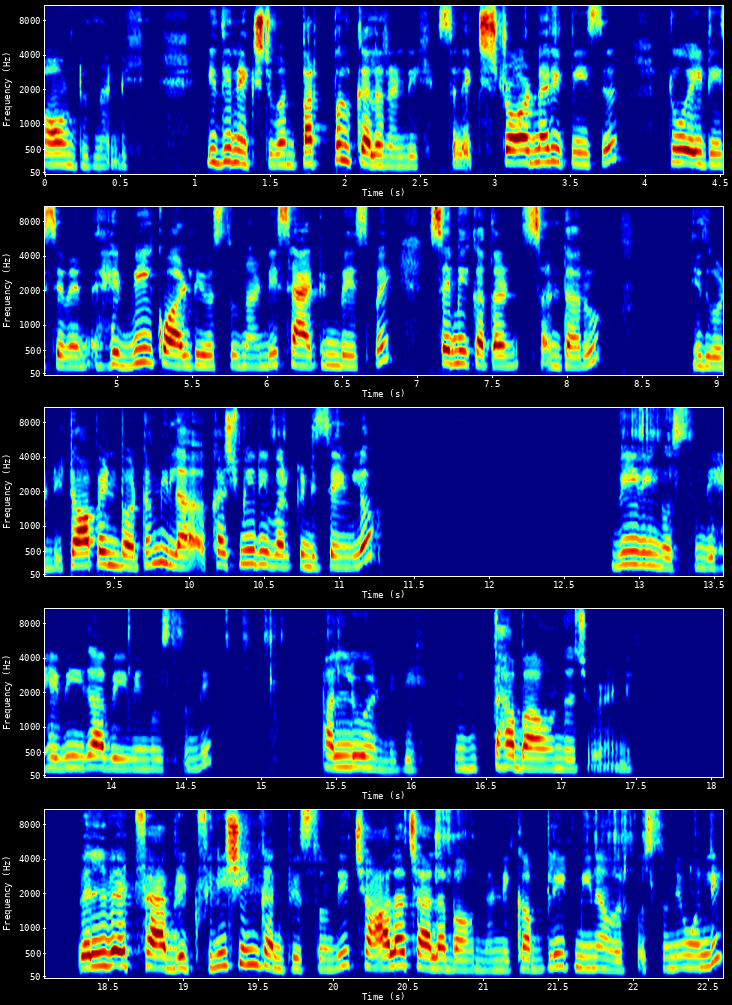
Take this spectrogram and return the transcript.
బాగుంటుందండి. ఇది నెక్స్ట్ వన్ పర్పుల్ కలర్ అండి. అసలు extraordinary piece two eighty seven heavy quality వస్తుందండి. సాటిన్ బేస్ పై. సెమీ కథన్స్ అంటారు. ఇదిగోండి టాప్ అండ్ బాటమ్ ఇలా కశ్మీరీ వర్క్ డిజైన్లో వీవింగ్ వస్తుంది హెవీగా వీవింగ్ వస్తుంది. పళ్ళు అండి ఇది ఎంత బాగుందో చూడండి. వెల్వెట్ ఫ్యాబ్రిక్ ఫినిషింగ్ కనిపిస్తుంది చాలా చాలా బాగుందండి. కంప్లీట్ మీనా వర్క్ వస్తుంది only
